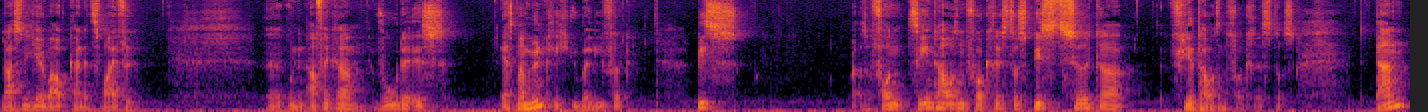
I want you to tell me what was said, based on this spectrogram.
lassen hier überhaupt keine Zweifel. Äh, und in Afrika wurde es erstmal mündlich überliefert, bis, also von 10.000 vor Christus bis circa 4.000 vor Christus. Dann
